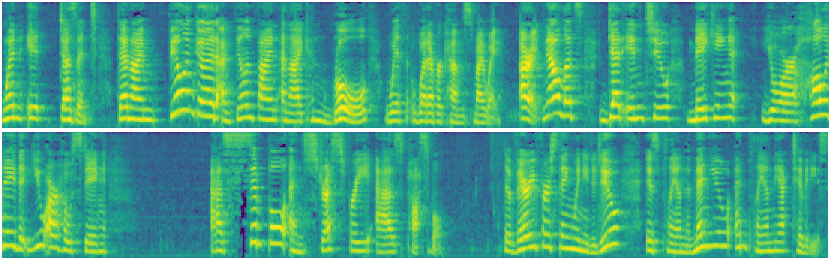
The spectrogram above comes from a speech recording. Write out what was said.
when it doesn't. Then I'm feeling good, I'm feeling fine, and I can roll with whatever comes my way. All right, now let's get into making your holiday that you are hosting as simple and stress free as possible. The very first thing we need to do is plan the menu and plan the activities.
